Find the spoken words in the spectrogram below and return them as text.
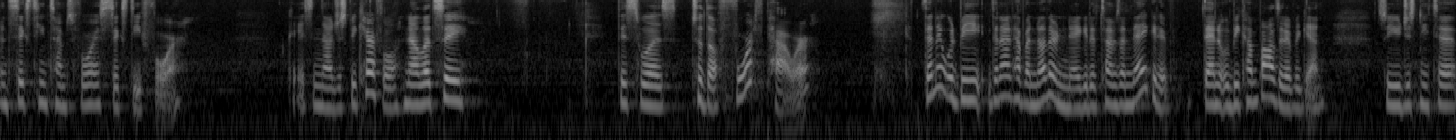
and 16 times 4 is 64. Okay, so now just be careful. Now let's say this was to the fourth power, then it would be, then I'd have another negative times a negative. Then it would become positive again. So you just need to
